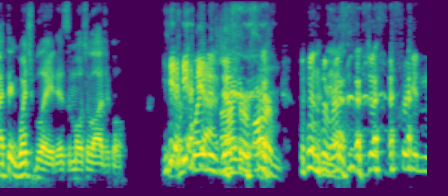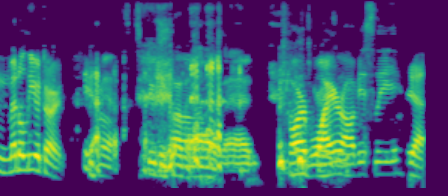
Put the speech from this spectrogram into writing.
I think Witchblade is the most illogical. yeah, yeah, Witchblade yeah. is just her 100%. arm, and the Yeah. rest is just friggin' metal leotard. Yeah. Stupid Oh, man. Barb Wire, obviously. Yeah,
